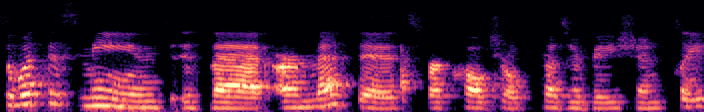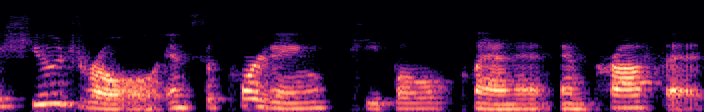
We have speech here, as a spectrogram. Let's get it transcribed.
So what this means is that our methods for cultural preservation play a huge role in supporting people, planet, and profit.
